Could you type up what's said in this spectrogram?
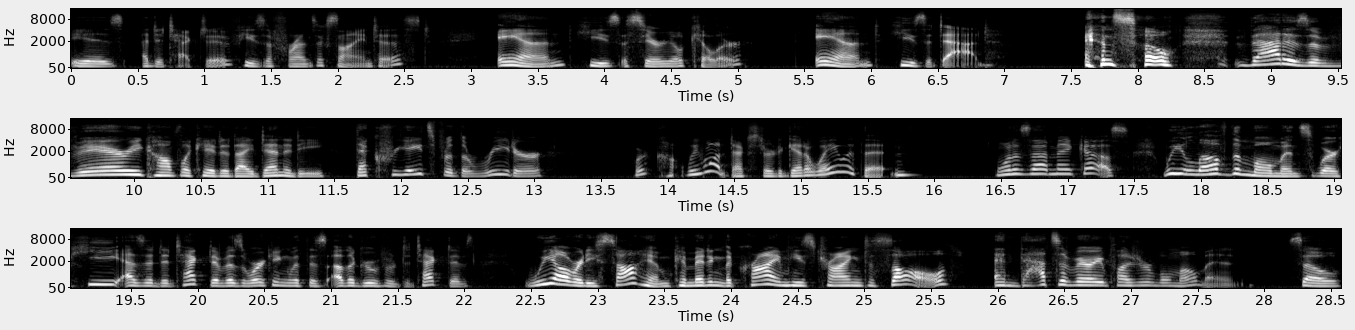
is a detective, he's a forensic scientist and he's a serial killer and he's a dad. And so that is a very complicated identity that creates for the reader we're we want Dexter to get away with it. What does that make us? We love the moments where he as a detective is working with this other group of detectives. We already saw him committing the crime he's trying to solve, and that's a very pleasurable moment. So,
